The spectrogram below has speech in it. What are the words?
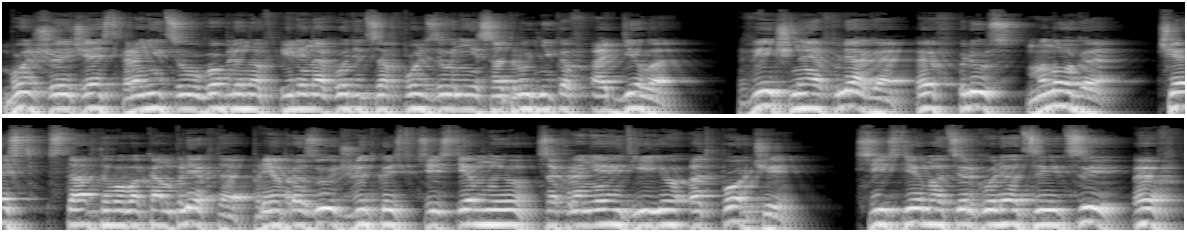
Большая часть хранится у гоблинов или находится в пользовании сотрудников отдела. Вечная фляга F+, много, Часть стартового комплекта преобразует жидкость в системную, сохраняет ее от порчи. Система циркуляции ЦИ F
